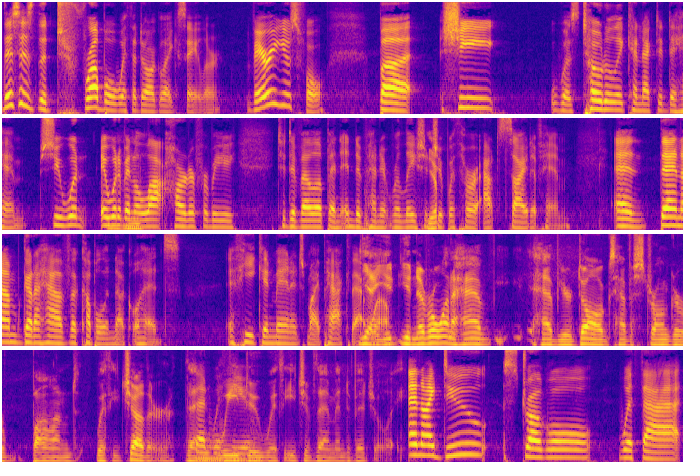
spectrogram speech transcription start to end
this is the trouble with a dog like Sailor. Very useful, but she was totally connected to him. She would it would have been a mm-hmm. lot harder for me to develop an independent relationship with her outside of him. And then I'm going to have a couple of knuckleheads if he can manage my pack that Yeah, well. you, you never want to have have your dogs have a stronger bond with each other than, Than we you. do with each of them individually. And I do struggle with that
